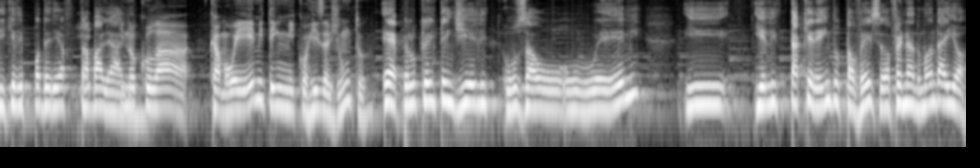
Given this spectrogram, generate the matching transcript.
Que, que ele poderia trabalhar. ali. Inocular. Calma, o EM tem micorriza junto? É, pelo que eu entendi, ele usa o, o EM e, e ele tá querendo, talvez. Ô, Fernando, manda aí, ó.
